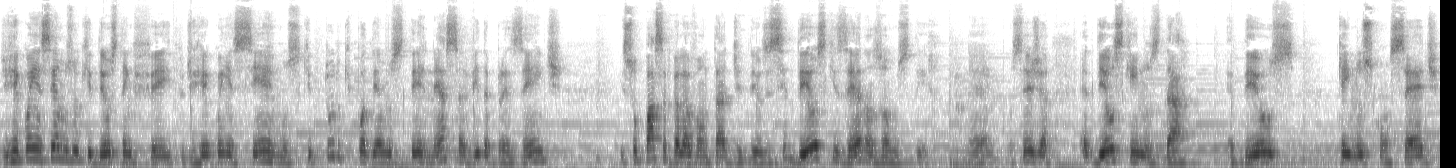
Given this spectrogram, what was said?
De reconhecermos o que Deus tem feito, de reconhecermos que tudo que podemos ter nessa vida presente, isso passa pela vontade de Deus. E se Deus quiser, nós vamos ter né? Ou seja, é Deus quem nos dá, é Deus quem nos concede.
